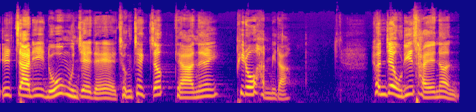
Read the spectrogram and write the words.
일자리, 노후 문제에 대해 정책적 대안이 필요합니다. 현재 우리 사회는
